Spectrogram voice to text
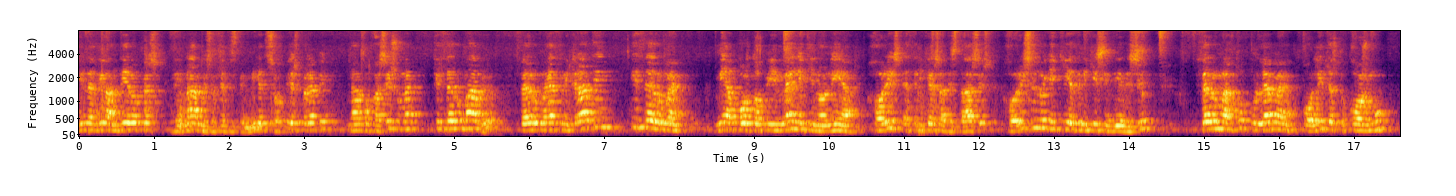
είναι δύο αντίρροπες δυνάμεις αυτή τη στιγμή για τις οποίες πρέπει να αποφασίσουμε τι θέλουμε αύριο. Θέλουμε έθνη κράτη ή θέλουμε μια πορτοποιημένη κοινωνία χωρίς εθνικές αντιστάσεις, χωρίς συλλογική εθνική συνείδηση; Θέλουμε αυτό που λέμε πολίτες του κόσμου,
